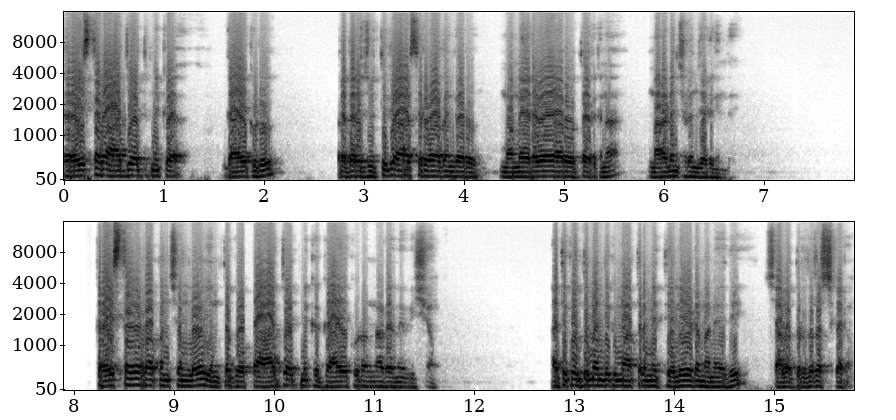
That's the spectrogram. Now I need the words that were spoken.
క్రైస్తవ ఆధ్యాత్మిక గాయకుడు బ్రదర్ జుత్తిగా ఆశీర్వాదం గారు మొన్న ఇరవై ఆరవ తారీఖున మరణించడం జరిగింది. క్రైస్తవ ప్రపంచంలో ఇంత గొప్ప ఆధ్యాత్మిక గాయకుడు ఉన్నాడనే విషయం అతి కొద్ది మందికి మాత్రమే తెలియడం అనేది చాలా దురదృష్టకరం.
